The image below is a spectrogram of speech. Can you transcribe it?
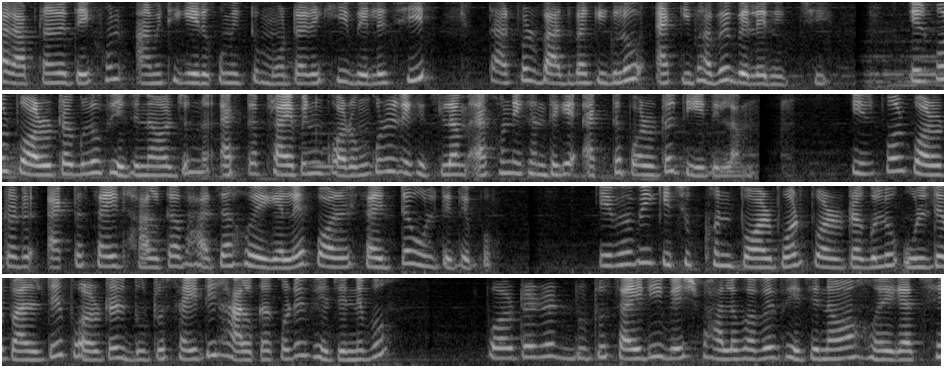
আর আপনারা দেখুন আমি ঠিক এরকম একটু মোটা রেখেই বেলেছি, তারপর বাদবাকিগুলো একইভাবে বেলে নিচ্ছি। এরপর পরোটাগুলো ভেজে নেওয়ার জন্য একটা ফ্রাই প্যান গরম করে রেখেছিলাম, এখন এখান থেকে একটা পরোটা দিয়ে দিলাম। এরপর পরোটার একটা সাইড হালকা ভাজা হয়ে গেলে পরের সাইডটা উল্টে দেব। এভাবেই কিছুক্ষণ পর পর পরোটাগুলো উল্টে পাল্টে পরোটার দুটো সাইডই হালকা করে ভেজে নেব। পরোটাটার দুটো সাইডই বেশ ভালোভাবে ভেজে নেওয়া হয়ে গেছে।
